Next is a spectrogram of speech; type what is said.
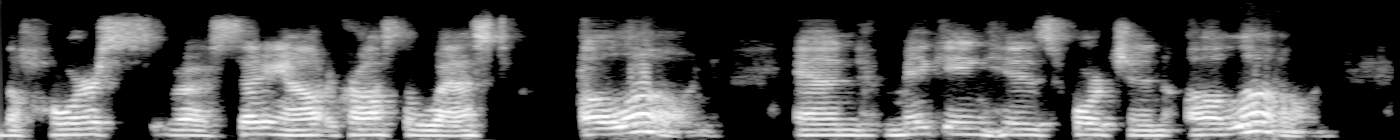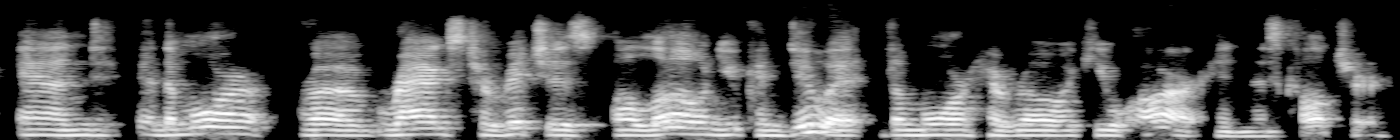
the horse uh, setting out across the West alone and making his fortune alone. And the more uh, rags to riches alone you can do it, the more heroic you are in this culture.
